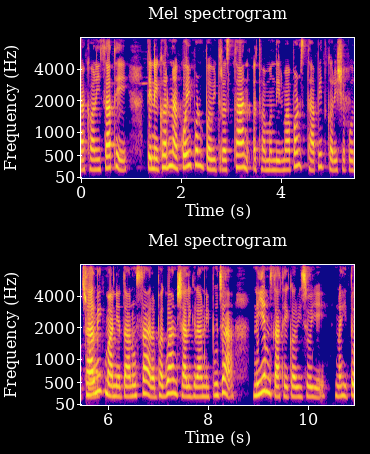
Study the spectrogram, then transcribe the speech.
રાખવાની સાથે તેને ઘરના કોઈ પણ પવિત્ર સ્થાન અથવા મંદિરમાં પણ સ્થાપિત કરી શકો છો. ધાર્મિક માન્યતા અનુસાર ભગવાન શાલિગ્રામની પૂજા નિયમ સાથે કરવી જોઈએ, નહીં તો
